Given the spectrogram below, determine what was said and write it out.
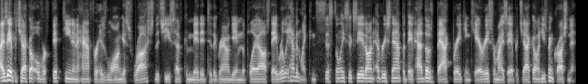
Isaiah Pacheco over 15 and a half for his longest rush. The Chiefs have committed to the ground game in the playoffs. They really haven't like consistently succeeded on every snap, but they've had those back-breaking carries from Isaiah Pacheco, and he's been crushing it.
